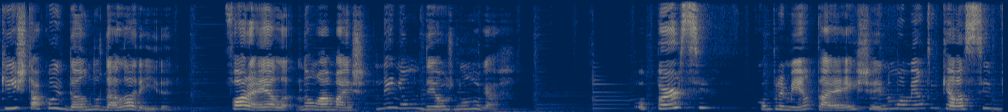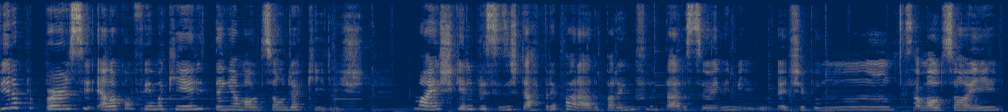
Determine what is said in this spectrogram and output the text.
que está cuidando da lareira. Fora ela, não há mais nenhum deus no lugar. O Percy cumprimenta a Estia e no momento em que ela se vira pro Percy, ela confirma que ele tem a maldição de Aquiles. Mas que ele precisa estar preparado para enfrentar o seu inimigo. É tipo, hum, essa maldição aí,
